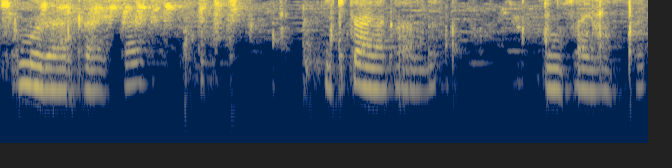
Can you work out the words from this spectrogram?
Çıkmadı arkadaşlar. İki tane kaldı. Bunu saymazsak.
